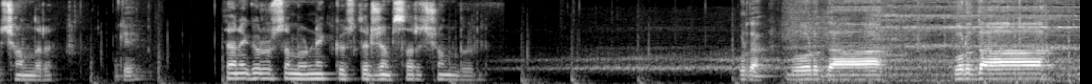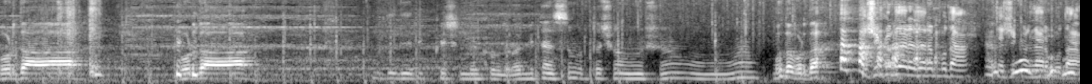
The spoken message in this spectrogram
çanları. Okey. Bir tane görürsem örnek göstereceğim sarı çan böyle. Burada. Burada. Burada. Burada. Burada. Bu delik peşinde kovalıyor. Bak bir tanesi burada çalmış. Bu da burada. Teşekkürler ederim bu da. Teşekkürler bu da.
